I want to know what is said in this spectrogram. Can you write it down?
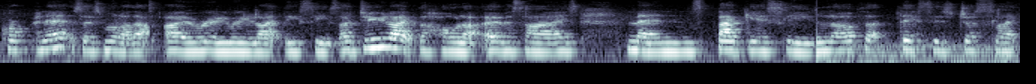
cropping it so it's more like that. I really really like these sleeves. I do like the whole like oversized men's baggier sleeves. Love that this is just like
